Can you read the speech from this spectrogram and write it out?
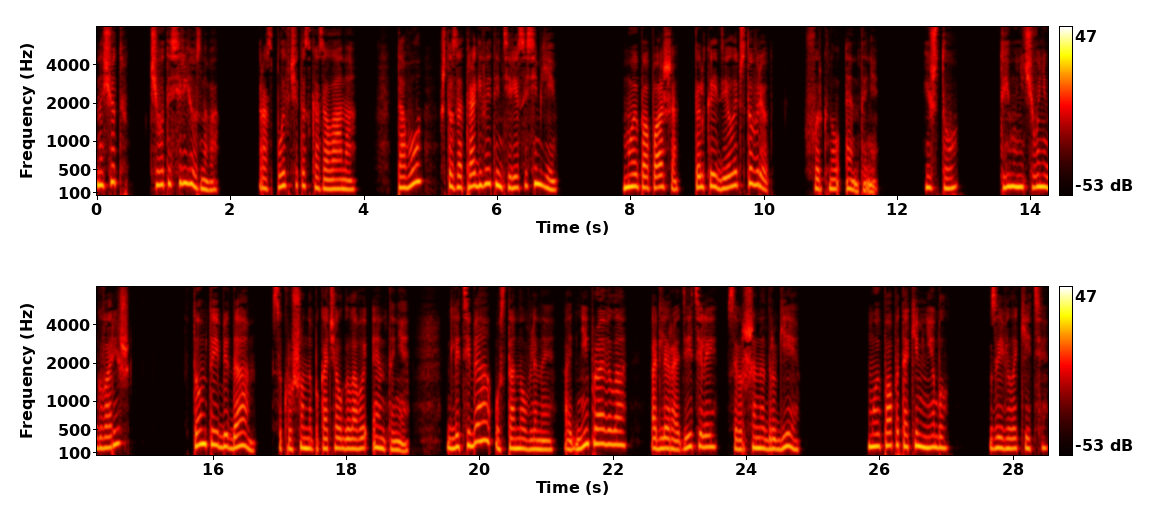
«Насчет чего-то серьезного», — расплывчато сказала она. «Того, что затрагивает интересы семьи». «Мой папаша только и делает, что врет», фыркнул Энтони. «И что? Ты ему ничего не говоришь?» «В том-то и беда», — сокрушенно покачал головой Энтони. «Для тебя установлены одни правила, а для родителей совершенно другие». «Мой папа таким не был», — заявила Кетти.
